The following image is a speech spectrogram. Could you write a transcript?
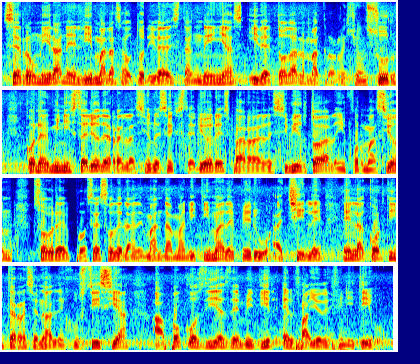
se reunirán en Lima las autoridades tagneñas y de toda la macroregión sur con el Ministerio de Relaciones Exteriores para recibir toda la información sobre el proceso de la demanda marítima de Perú a Chile en la Corte Internacional de Justicia a pocos días de emitir el fallo definitivo.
